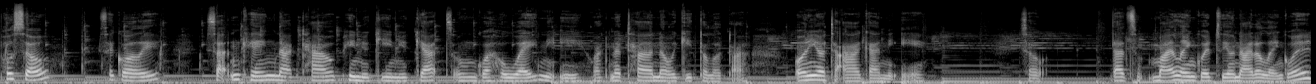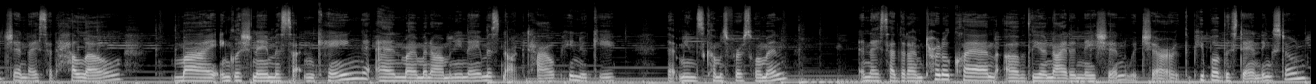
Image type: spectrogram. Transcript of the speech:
Poso, Segoli, Sutton King Naktau Pinuki Nukiat Ungwa Hawaii Ni'i Waknata Nawagitalota Oniota Aga Ni'i. So that's my language, the Oneida language, and I said hello. My English name is Sutton King, and my Menominee name is Naktau Pinuki. That means comes first woman. And I said that I'm Turtle Clan of the Oneida Nation, which are the people of the Standing Stone.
